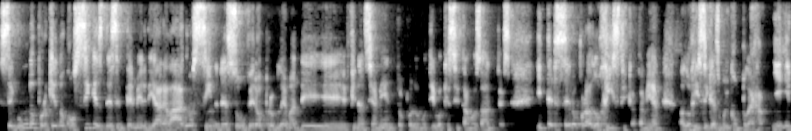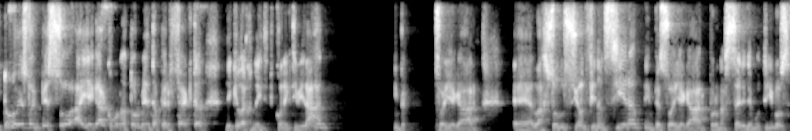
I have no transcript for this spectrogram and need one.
Segundo, porque não consegues desintermediar o agro sem resolver o problema de financiamento, por o motivo que citamos antes. E terceiro, por a logística também. A logística é muito complexa. E, e tudo isso começou a chegar como uma tormenta perfeita de que a conectividade a llegar, eh, la solución financiera empezó a llegar por una serie de motivos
